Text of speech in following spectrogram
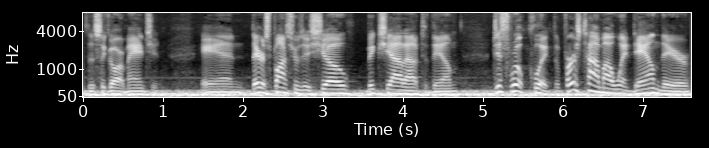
the Cigar Mansion, and they're a sponsor of this show. Big shout out to them. Just real quick, the first time I went down there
